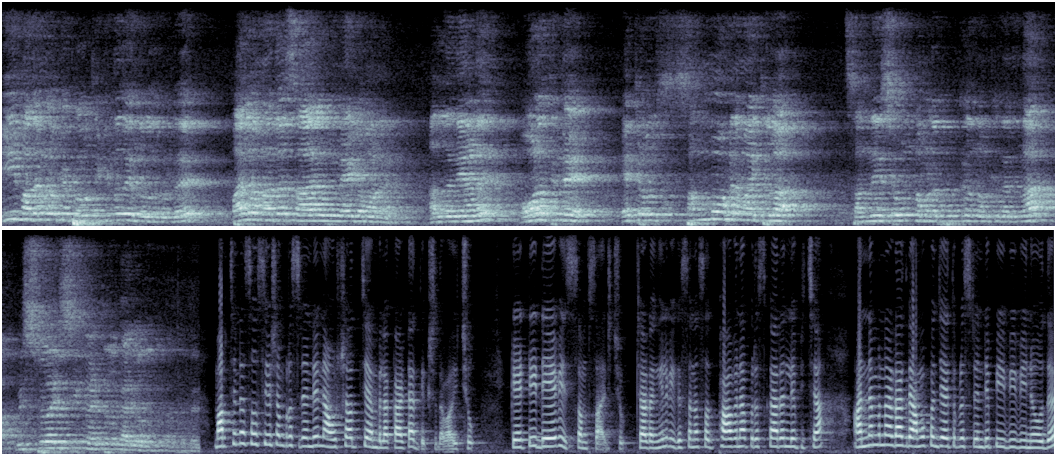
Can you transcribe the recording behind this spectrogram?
ഈ മതങ്ങളൊക്കെ പ്രവർത്തിക്കുന്നത് എന്നുള്ളത് കൊണ്ട് പല മതസാരവും ഏകമാണ് അത് തന്നെയാണ് ഓണത്തിന്റെ ഏറ്റവും സമ്മോഹനമായിട്ടുള്ള സന്ദേശവും നമ്മുടെ ബുക്ക് നമുക്ക് നൽകുന്ന വിഷ്വലൈസിംഗ് ആയിട്ടുള്ള കാര്യം അത് merchant association president Noushad Chembalakkattu അധ്യക്ഷത വഹിച്ചു. കെ ടി ഡേവിസ് സംസാരിച്ചു. ചടങ്ങിൽ വികസന സദ്ഭാവന പുരസ്കാരം ലഭിച്ച അന്നമനട ഗ്രാമപഞ്ചായത്ത് president P V Vinod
